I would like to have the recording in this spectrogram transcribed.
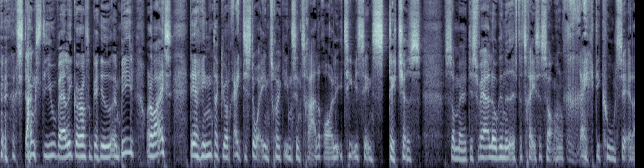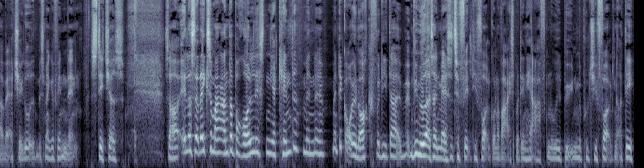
stangstive Valley Girl, som bliver hedder af en bil undervejs. Det er hende, der gjorde et rigtig stort indtryk i den centrale rolle i tv-serien Stitches som øh, desværre er lukket ned efter tre sæsoner. En rigtig cool serie, der er værd at tjekke ud, hvis man kan finde den. Stitches. Så ellers er der ikke så mange andre på rollelisten, jeg kendte, men, øh, men det går jo nok, fordi der, vi møder altså en masse tilfældige folk undervejs på den her aften ude i byen med politifolkene, og det,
